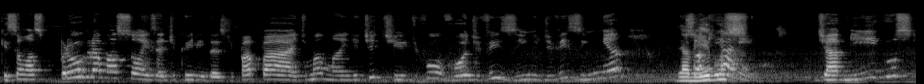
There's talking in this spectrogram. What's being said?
Que são as programações adquiridas de papai, de mamãe, de tio, de vovô, de vizinho, de vizinha. De amigos. Aí, de amigos.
